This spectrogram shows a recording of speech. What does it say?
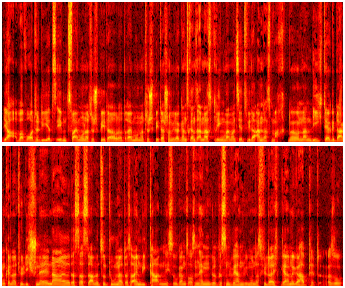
ja, aber Worte, die jetzt eben zwei Monate später oder drei Monate später schon wieder ganz, ganz anders klingen, weil man es jetzt wieder anders macht. Ne? Und dann liegt der Gedanke natürlich schnell nahe, dass das damit zu tun hat, dass einem die Karten nicht so ganz aus den Händen gerissen werden, wie man das vielleicht gerne gehabt hätte. Also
